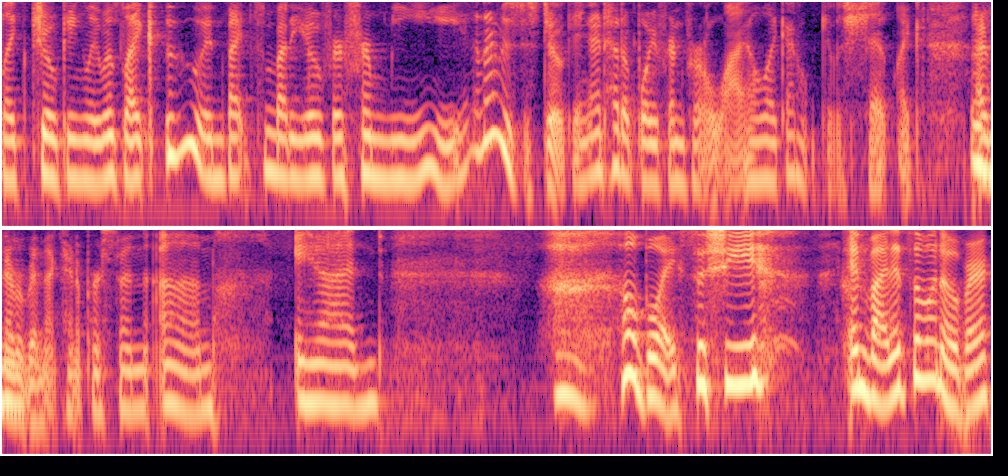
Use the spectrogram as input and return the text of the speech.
like jokingly was like, "Ooh, invite somebody over for me." And I was just joking. I'd had a boyfriend for a while. Like I don't give a shit. Like I've never been that kind of person. Um, and oh boy, so she invited someone over,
